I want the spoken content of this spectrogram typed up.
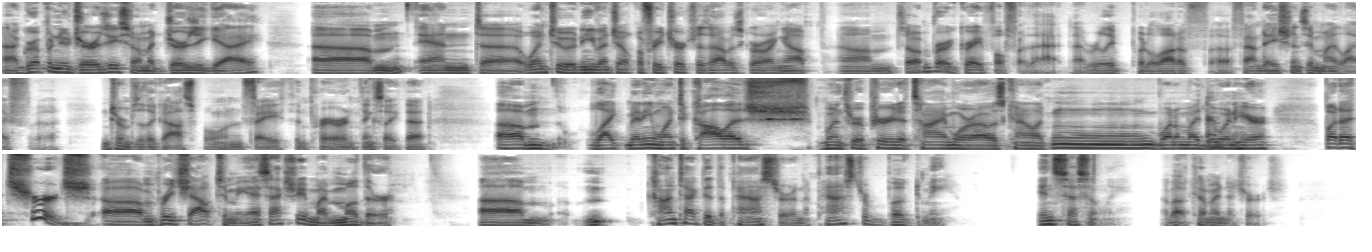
I grew up in New Jersey, so I'm a Jersey guy. Um, and uh, went to an evangelical free church as I was growing up. Um, so I'm very grateful for that. That really put a lot of uh, foundations in my life uh, in terms of the gospel and faith and prayer and things like that. Um, like many, went to college, went through a period of time where I was kind of like, mm, what am I doing here? But a church um, reached out to me. It's actually my mother um, m- contacted the pastor, and the pastor bugged me incessantly about coming to church.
